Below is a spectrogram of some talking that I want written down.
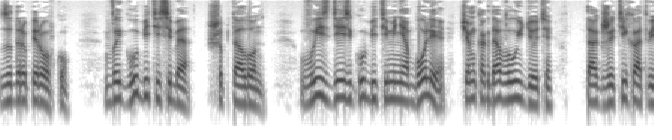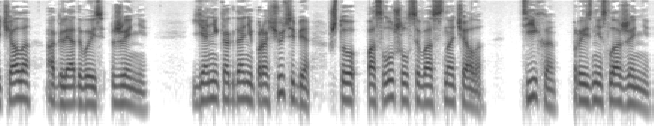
за драпировку. «Вы губите себя», — шептал он. «Вы здесь губите меня более, чем когда вы уйдете», — так же тихо отвечала, оглядываясь Женни. «Я никогда не прощу себе, что послушался вас сначала». «Тихо», — произнесла Женни.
